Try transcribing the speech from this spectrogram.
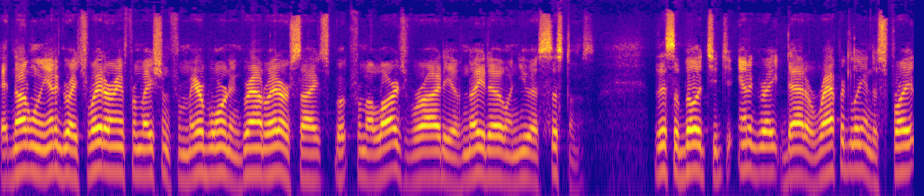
It not only integrates radar information from airborne and ground radar sites, but from a large variety of NATO and U.S. systems. This ability to integrate data rapidly and display,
